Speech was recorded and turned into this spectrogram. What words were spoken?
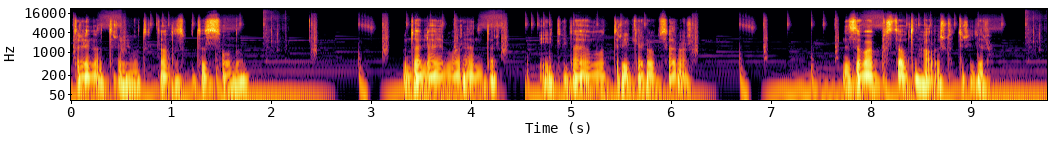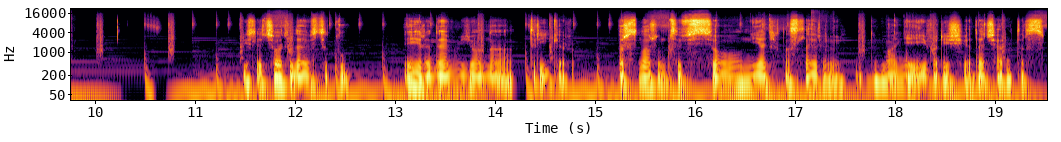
3 на 3, от така у нас буде зона. Видаляємо рендер і кидаємо тригер observer. Не забуваємо поставити галочку тригер. Після чого кидаємо стеклу і ренемо його на тригер. Персонажем це все, ніяких наслеєрів немає, ні варіші да characters.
